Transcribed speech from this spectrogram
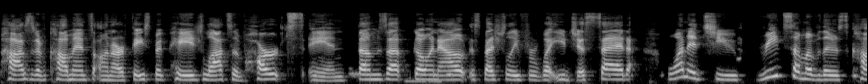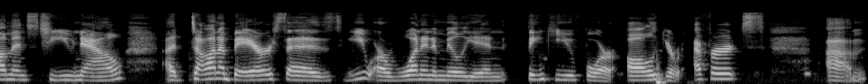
positive comments on our Facebook page, lots of hearts and thumbs up going out, especially for what you just said. Wanted to read some of those comments to you now. Uh, Donna Bear says, You are one in a million. Thank you for all your efforts. Um,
